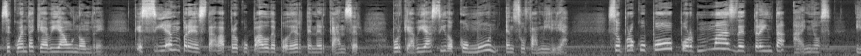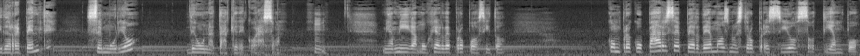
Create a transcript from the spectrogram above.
Se cuenta que había un hombre que siempre estaba preocupado de poder tener cáncer porque había sido común en su familia. Se preocupó por más de 30 años y de repente se murió de un ataque de corazón. Mi amiga, mujer de propósito, con preocuparse perdemos nuestro precioso tiempo.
